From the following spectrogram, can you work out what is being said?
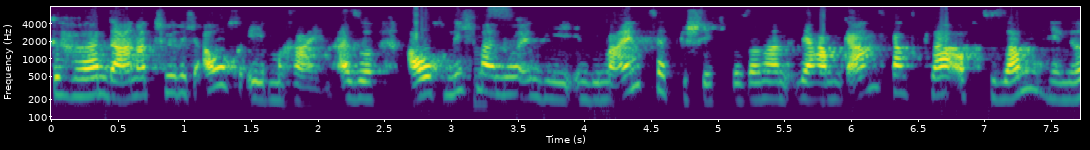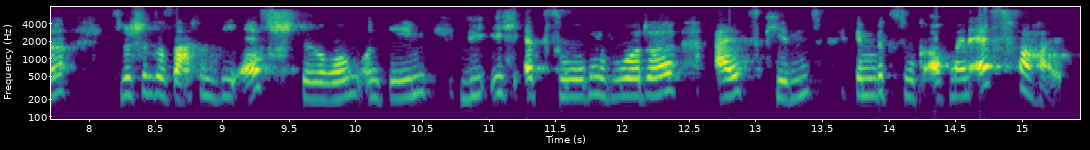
gehören da natürlich auch eben rein. Also auch nicht mal nur in die in die Mindset-Geschichte, sondern wir haben ganz ganz klar auch Zusammenhänge zwischen so Sachen wie Essstörung und dem, wie ich erzogen wurde als Kind in Bezug auf mein Essverhalten.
